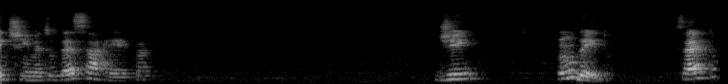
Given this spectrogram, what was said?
centímetros dessa reta de um dedo, certo?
